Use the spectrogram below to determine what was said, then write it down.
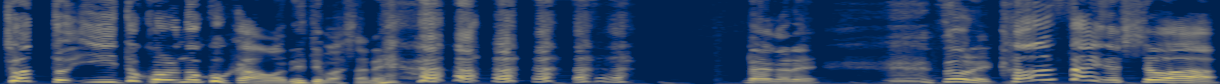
ちょっといいところの股間は出てましたね。だからね、そうね、関西の人は、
